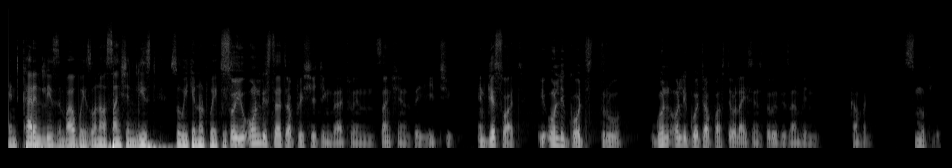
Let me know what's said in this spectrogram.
And currently, Zimbabwe is on our sanction list, so we cannot work with So you. only start appreciating that when sanctions they hit you. And guess what? We only got through, we only got our pastel license through the Zambian company smoothly.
